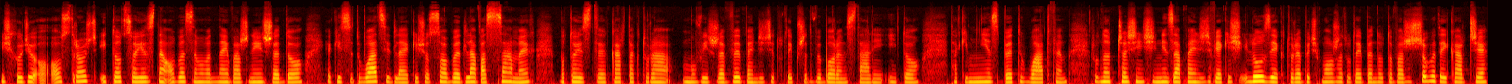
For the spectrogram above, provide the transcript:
jeśli chodzi o ostrość i to, co jest na obecny moment najważniejsze do jakiejś sytuacji, dla jakiejś osoby, dla Was samych, bo to jest e, karta, która mówi, że Wy będziecie tutaj przed wyborem stali i to takim niezbyt łatwym. Równocześnie się nie zapędzić w jakieś iluzje, które być może tutaj będą towarzyszyły tej karcie,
